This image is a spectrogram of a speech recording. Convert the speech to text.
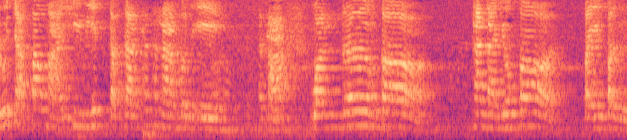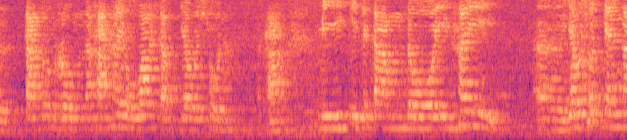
รู้จักเป้าหมายชีวิตกับการพัฒนาตนเองนะคะ วันเริ่มก็ท่านนายกก็ ไปเปิดการอบรมนะคะ ให้โอวาทกับเยาวชนนะคะมีกิจกรรมโดยให้เอ่อเยาวชนแกนน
